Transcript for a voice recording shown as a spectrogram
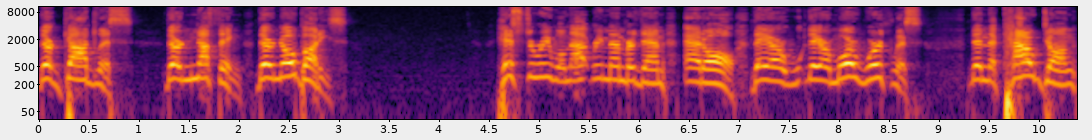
They're godless. They're nothing. They're nobodies. History will not remember them at all. They are, they are more worthless than the cow dung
